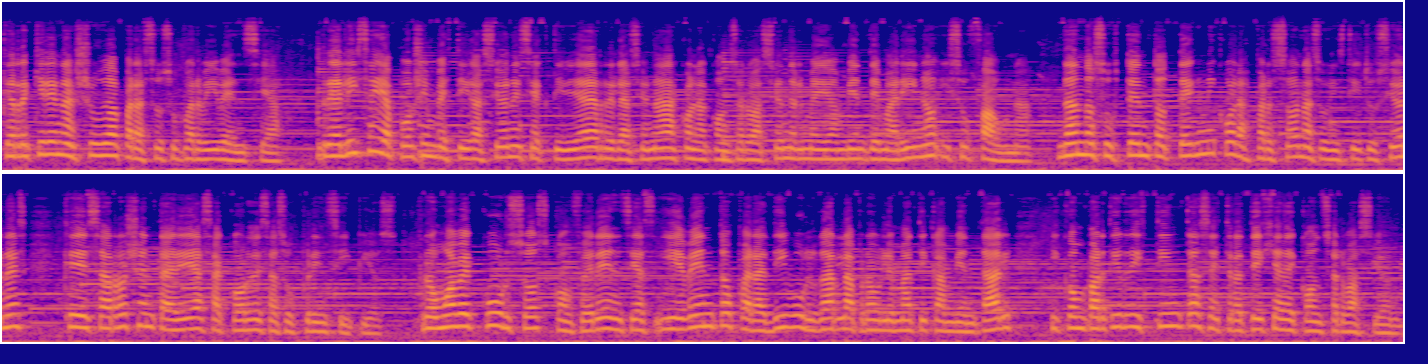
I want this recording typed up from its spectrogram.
que requieren ayuda para su supervivencia. Realiza y apoya investigaciones y actividades relacionadas con la conservación del medio ambiente marino y su fauna, dando sustento técnico a las personas o instituciones que desarrollen tareas acordes a sus principios. Promueve cursos, conferencias y eventos para divulgar la problemática ambiental y compartir distintas estrategias de conservación.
